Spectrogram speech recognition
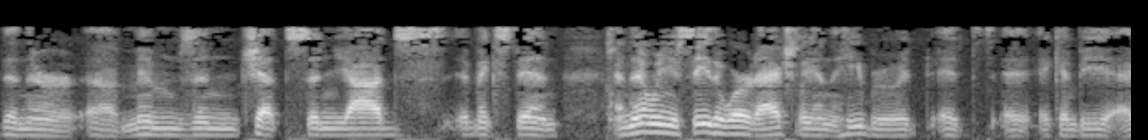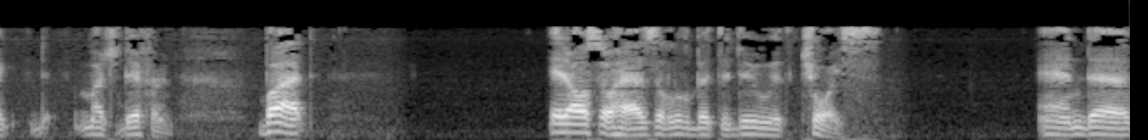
then there are uh, mims and chets and yads mixed in, and then when you see the word actually in the Hebrew, it it it, can be uh, much different, but it also has a little bit to do with choice. And, uh,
